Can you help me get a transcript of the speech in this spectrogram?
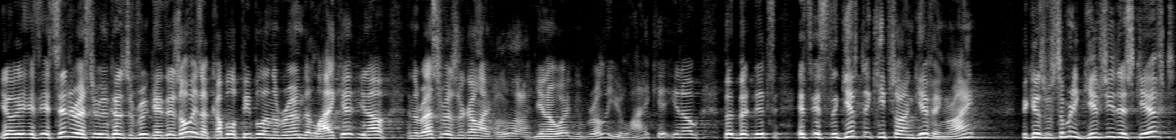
You know, it's, it's interesting when it comes to fruitcake. There's always a couple of people in the room that like it, you know, and the rest of us are kind of like, you know what, really, you like it, you know? But, but it's, it's, it's the gift that keeps on giving, right? Because when somebody gives you this gift,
